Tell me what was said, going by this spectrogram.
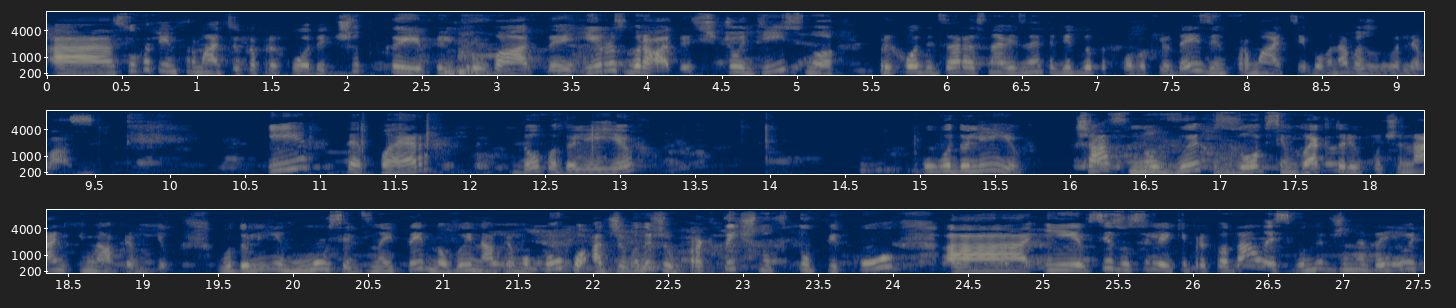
а, слухати інформацію, яка приходить, чутки фільтрувати і розбиратись, що дійсно приходить зараз, навіть знаєте, від випадкових людей з інформації, бо вона важлива для вас. І тепер до водоліїв. У водоліїв час нових зовсім векторів починань і напрямків. Водолії мусять знайти новий напрямок руху, адже вони вже практично в тупіку. А, і всі зусилля, які прикладались, вони вже не дають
